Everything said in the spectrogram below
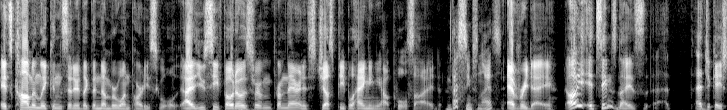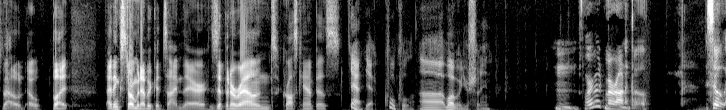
It's commonly considered like the number one party school. I, you see photos from from there, and it's just people hanging out poolside. That seems nice. every day. Oh, it seems nice. Education, I don't know, but I think Storm would have a good time there, zipping around across campus. Yeah, yeah. Cool, cool. Uh, what about you, Charlene? Where would Mirana go? So,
